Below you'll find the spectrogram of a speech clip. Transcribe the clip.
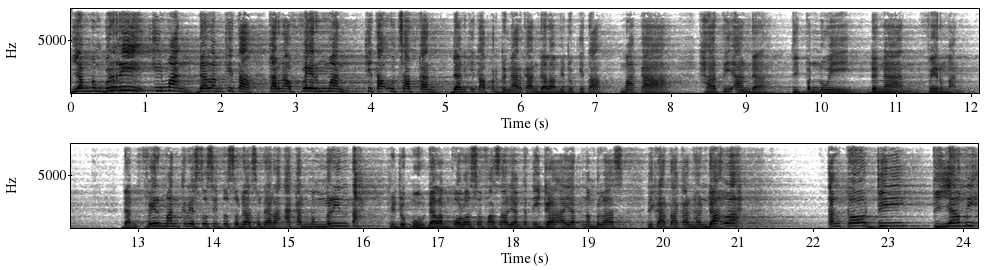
yang memberi iman dalam kita. Karena firman kita ucapkan dan kita perdengarkan dalam hidup kita. Maka hati Anda dipenuhi dengan firman. Dan firman Kristus itu saudara-saudara akan memerintah hidupmu. Dalam Kolose pasal yang ketiga ayat 16 dikatakan hendaklah engkau didiami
